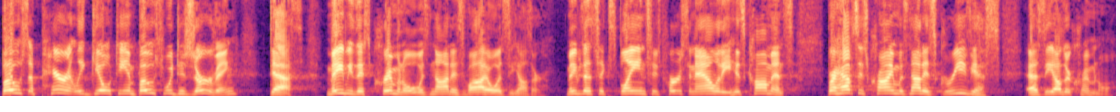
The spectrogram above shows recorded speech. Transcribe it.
both apparently guilty, and both were deserving death. Maybe this criminal was not as vile as the other. Maybe this explains his personality, his comments. Perhaps his crime was not as grievous as the other criminal.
